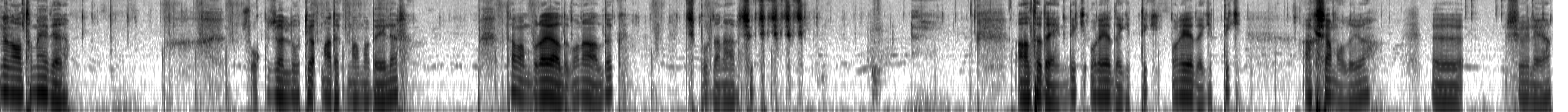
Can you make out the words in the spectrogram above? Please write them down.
Lan altıma ederim. Çok güzel loot yapmadık mı ama beyler? Tamam, burayı aldık, onu aldık. Çık buradan abi, çık çık çık çık çık. Alta da indik. Oraya da gittik. Oraya da gittik. Akşam oluyor. Ee, şöyle yap.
